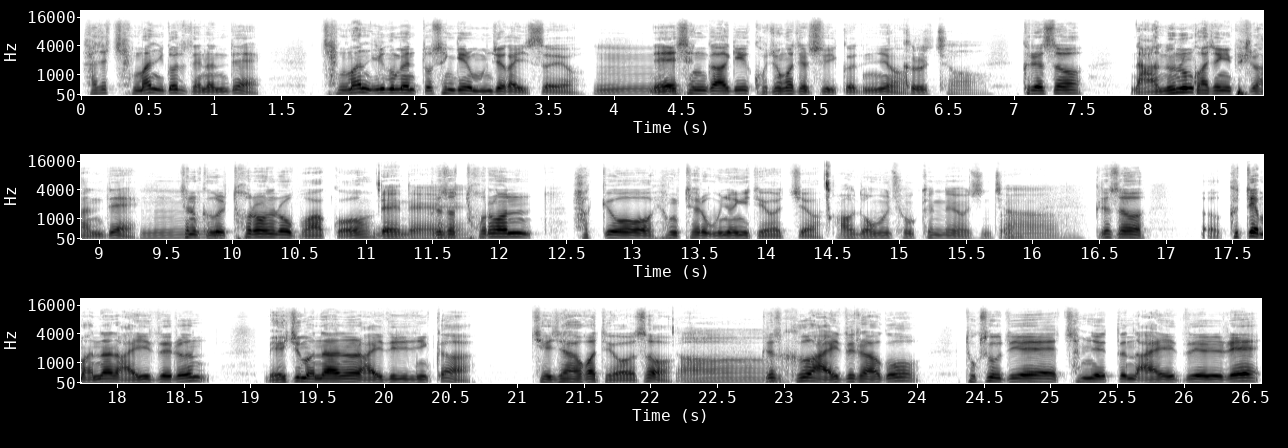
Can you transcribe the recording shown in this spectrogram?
사실 책만 읽어도 되는데 책만 읽으면 또 생기는 문제가 있어요. 음. 내 생각이 고정화될 수 있거든요. 그렇죠. 그래서 나누는 과정이 필요한데 음. 저는 그걸 토론으로 보았고 네네. 그래서 토론 학교 형태로 운영이 되었죠. 아 너무 좋겠네요, 진짜. 그래서 어, 그때 만난 아이들은 매주 만나는 아이들이니까 제자화가 되어서 아. 그래서 그 아이들하고 독서대에 참여했던 아이들의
